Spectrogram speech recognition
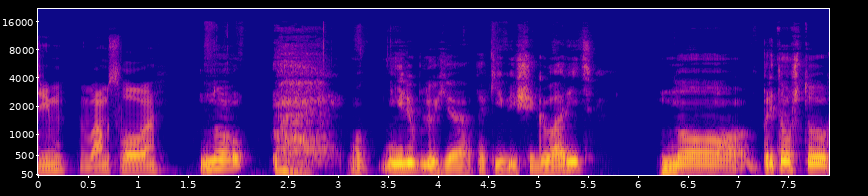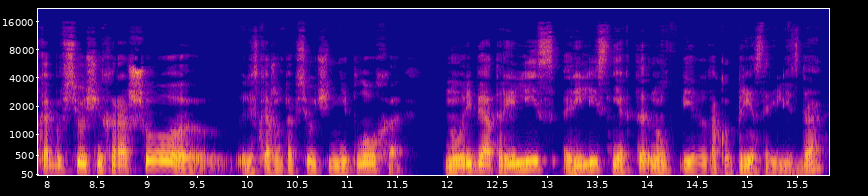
Вадим, вам слово. Ну, вот не люблю я такие вещи говорить, но при том, что как бы все очень хорошо, или, скажем так, все очень неплохо, но у ребят релиз, релиз некто, ну, я имею в виду такой пресс-релиз, да,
